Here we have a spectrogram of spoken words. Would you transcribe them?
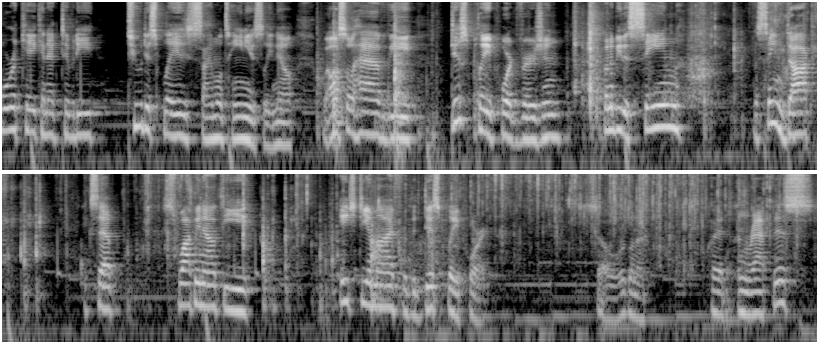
4K connectivity, two displays simultaneously. Now, we also have the DisplayPort version, going to be the same, the same dock, except swapping out the HDMI for the display port. So we're gonna go ahead and unwrap this.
